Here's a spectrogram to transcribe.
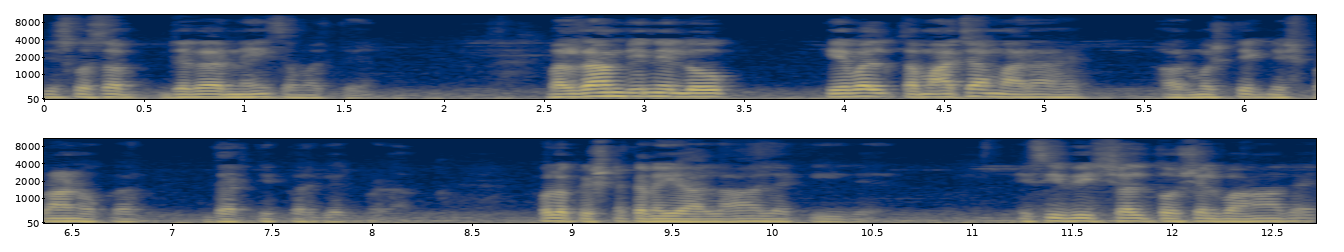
जिसको सब जगह नहीं समझते हैं। बलराम जी ने लोग केवल तमाचा मारा है और मुष्टिक निष्प्राण होकर धरती पर गिर पड़ा। बोलो, कृष्ण कन्हैया, लाल की जय इसी बीच शल तोशल वहाँ गए।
